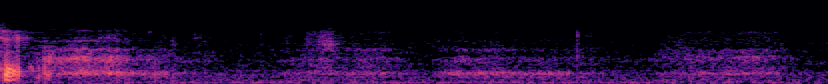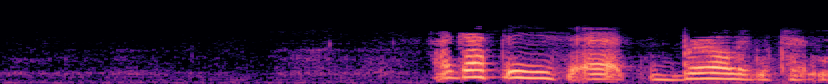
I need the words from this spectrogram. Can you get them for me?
shoe. I got these at Burlington.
